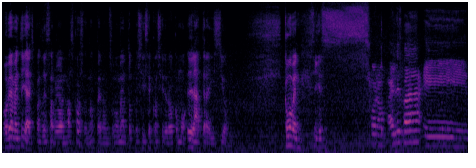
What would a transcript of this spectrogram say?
Obviamente ya después desarrollaron más cosas, ¿no? Pero en su momento pues sí se consideró como la traición. ¿Cómo ven? ¿Sigues? Bueno, ahí les va eh,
